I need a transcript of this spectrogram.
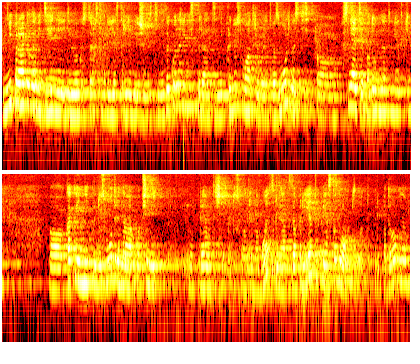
Ни правила ведения единого государственного реестра недвижимости, ни закон о регистрации не предусматривает возможности э, снятия подобной отметки, э, как и не предусмотрено, вообще не, ну, прямо точнее предусмотрен, на мой взгляд, запрет приостановки вот, при подобном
